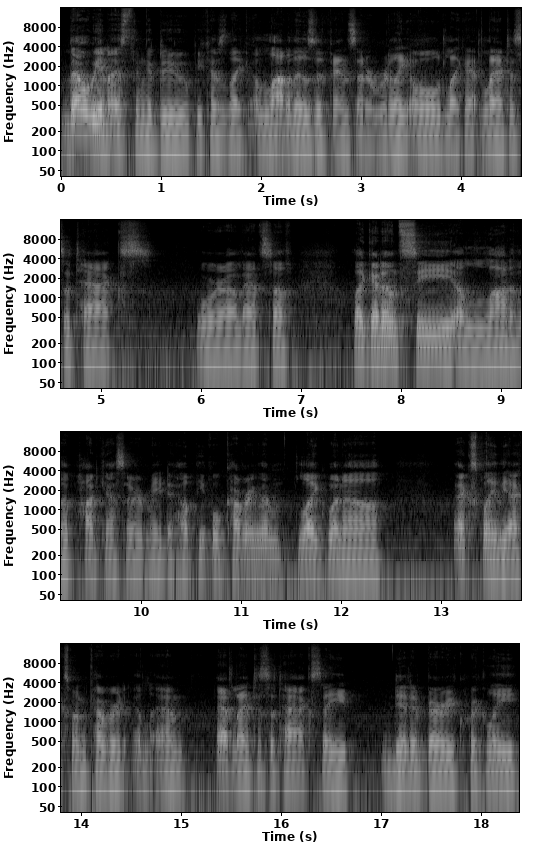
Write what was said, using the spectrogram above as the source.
that would be a nice thing to do because like a lot of those events that are really old like atlantis attacks or uh, that stuff like i don't see a lot of the podcasts that are made to help people covering them like when uh explain the x-men covered Atlant- atlantis attacks. They did it very quickly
